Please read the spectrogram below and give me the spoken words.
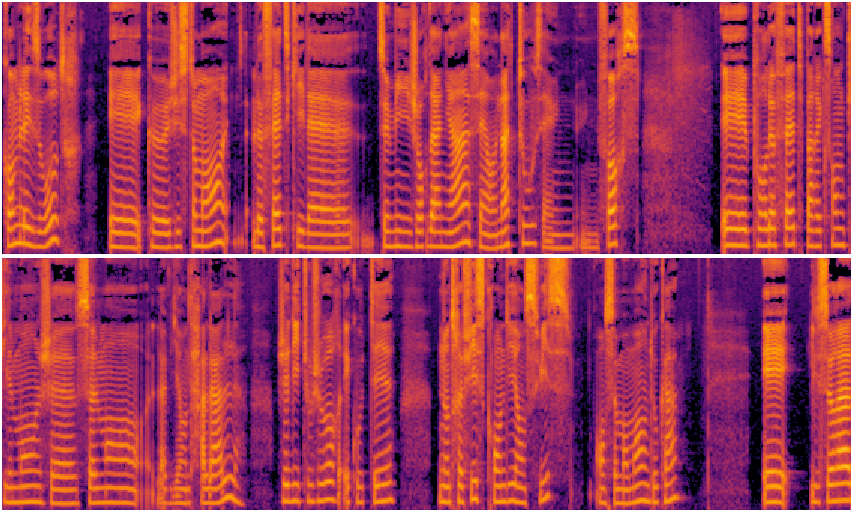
comme les autres et que justement le fait qu'il est semi-jordanien, c'est un atout, c'est une, une, force. Et pour le fait, par exemple, qu'il mange seulement la viande halal, je dis toujours, écoutez, notre fils grandit en Suisse, en ce moment en tout cas, et il sera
